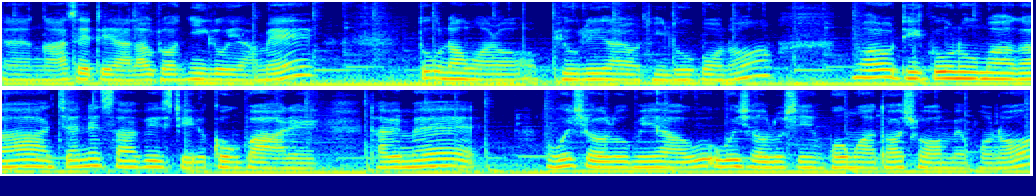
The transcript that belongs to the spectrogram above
အဲ50တရာလောက်တော့ညှိလို့ရမယ် သူ့နောက်မှာတော့ view လေးကတော့ဒီလိုပေါ့နော်။ကျွန်တော်တို့ဒီကိုနိုမှာက Janet service တွေအကုန်ပါတယ်။ဒါပေမဲ့အဝိရှော်လို့မရဘူးအဝိရှော်လို့ရှိရင်ဘုံမှာသွားလျှော်ရမယ်ပေါ့နော်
